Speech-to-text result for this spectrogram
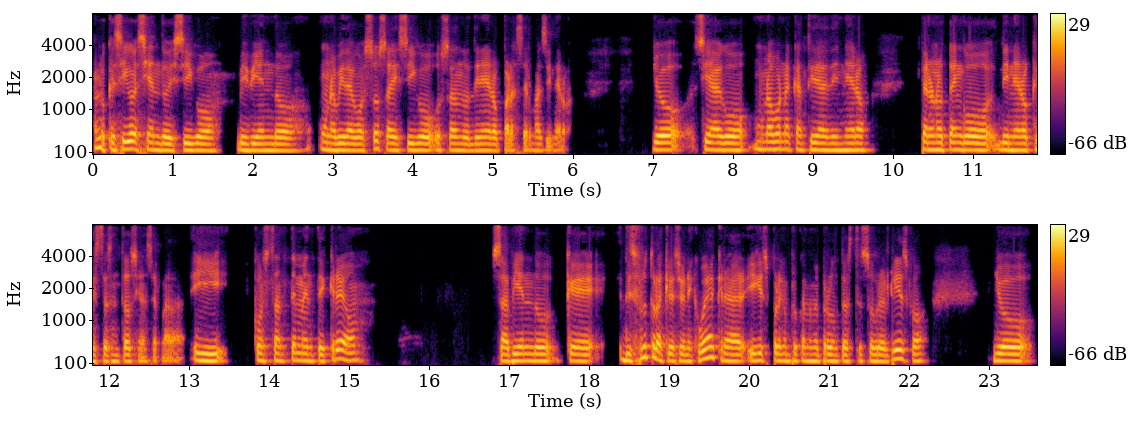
lo que sigo haciendo y sigo viviendo una vida gozosa y sigo usando el dinero para hacer más dinero. Yo sí hago una buena cantidad de dinero, pero no tengo dinero que está sentado sin hacer nada. Y constantemente creo, sabiendo que disfruto la creación y que voy a crear. Y es, por ejemplo, cuando me preguntaste sobre el riesgo. Yo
